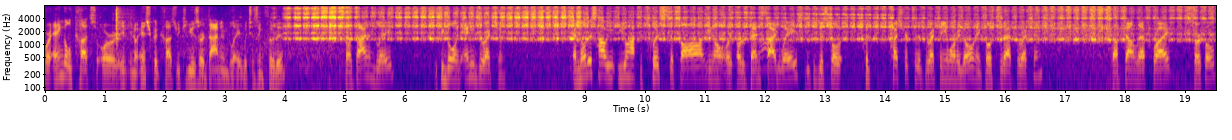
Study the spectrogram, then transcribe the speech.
for angled cuts or you know intricate cuts, we can use our diamond blade, which is included. So our diamond blade, you can go in any direction. And notice how you, you don't have to twist the saw, you know, or, or bend sideways. You can just go put pressure to the direction you want to go, and it goes to that direction. So up, down, left, right, circles.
